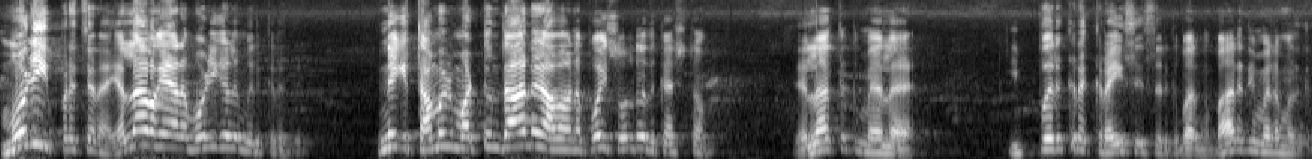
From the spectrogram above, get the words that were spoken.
மொழி பிரச்சனை. எல்லா வகையான மொழிகளும் இருக்கிறது. இன்னைக்கு தமிழ் மட்டும்தான் அவனை போய் சொல்றது கஷ்டம். எல்லாத்துக்கும் மேலே இப்போ இருக்கிற கிரைசிஸ் இருக்குது பாருங்க. பாரதி மேடம் அதுக்கு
